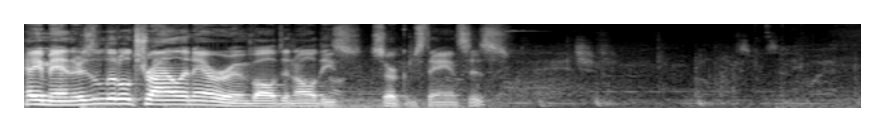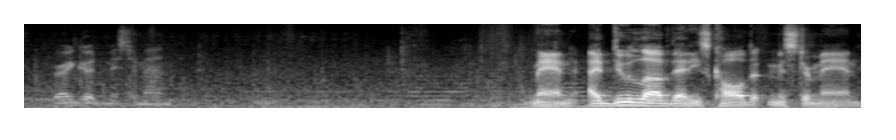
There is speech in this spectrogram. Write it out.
Hey, man, there's a little trial and error involved in all these circumstances. Very good, Mr. Man. Man, I do love that he's called Mr. Man.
